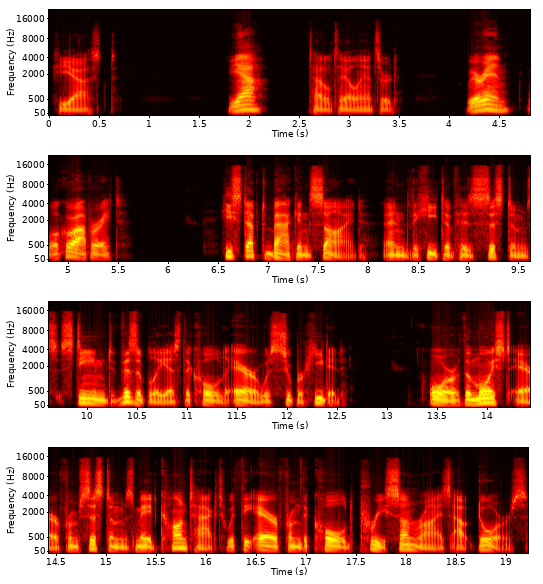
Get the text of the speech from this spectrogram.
he asked. Yeah, Tattletale answered. We're in. We'll cooperate. He stepped back inside, and the heat of his systems steamed visibly as the cold air was superheated. Or the moist air from systems made contact with the air from the cold pre sunrise outdoors.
